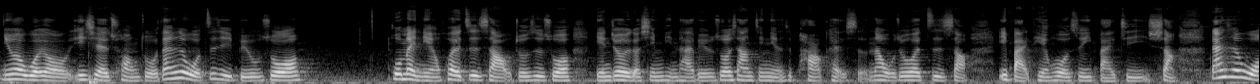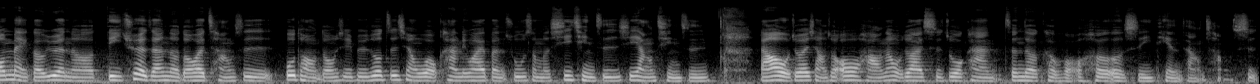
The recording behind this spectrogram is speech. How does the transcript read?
因为我有一些创作，但是我自己比如说。我每年会至少就是说研究一个新平台，比如说像今年是 Podcast，那我就会至少一百天或者是一百集以上。但是我每个月呢，的确真的都会尝试不同的东西，比如说之前我有看另外一本书，什么西芹汁、西洋芹汁，然后我就会想说，哦，好，那我就来试做看，真的可否喝二十一天这样尝试。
